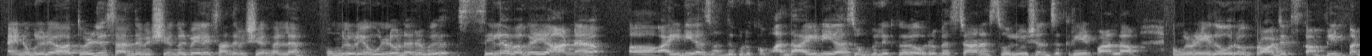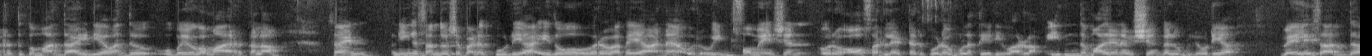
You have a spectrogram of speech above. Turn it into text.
அண்ட் உங்களுடைய தொழில் சார்ந்த விஷயங்கள் வேலை சார்ந்த விஷயங்கள்ல உங்களுடைய உள்ளுணர்வு சில வகையான ஐடியாஸ் வந்து கொடுக்கும். அந்த ஐடியாஸ் உங்களுக்கு ஒரு பெஸ்ட்டான சொல்யூஷன்ஸை க்ரியேட் பண்ணலாம். உங்களுடைய ஏதோ ஒரு ப்ராஜெக்ட்ஸ் கம்ப்ளீட் பண்ணுறதுக்கும் அந்த ஐடியா வந்து உபயோகமாக இருக்கலாம். ஸோ அண்ட் நீங்கள் சந்தோஷப்படக்கூடிய ஏதோ ஒரு வகையான ஒரு இன்ஃபர்மேஷன் ஒரு ஆஃபர் லெட்டர் கூட உங்களை தேடி வரலாம். இந்த மாதிரியான விஷயங்கள் உங்களுடைய வேலை சார்ந்த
